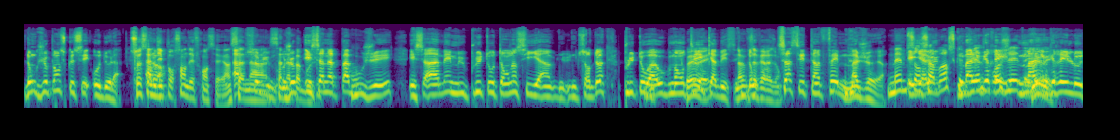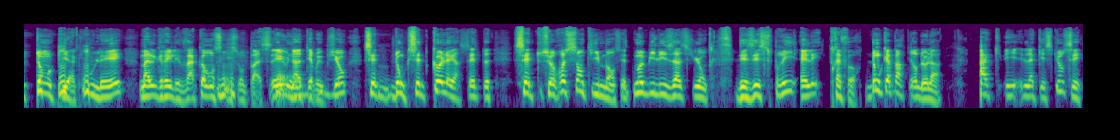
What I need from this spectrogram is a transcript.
Donc je pense que c'est au-delà. 70% des Français, hein, ça n'a pas bougé. Et ça n'a pas bougé, et ça a même eu plutôt tendance, il y a une sorte de, plutôt à augmenter qu'à baisser. vous avez raison. Ça c'est un fait majeur. Même sans savoir ce que malgré, projet malgré le temps qui a coulé, malgré les vacances qui sont passées, une interruption, donc cette colère, cette, cette, ce ressentiment, cette mobilisation des esprits, elle est très forte. Donc à partir de là, la question c'est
